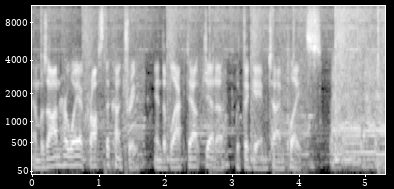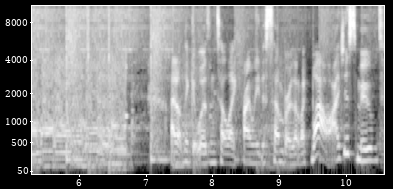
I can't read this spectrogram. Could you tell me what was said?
and was on her way across the country in the blacked out Jetta with the game time plates. I don't think it was until like finally December that I'm like, wow, I just moved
